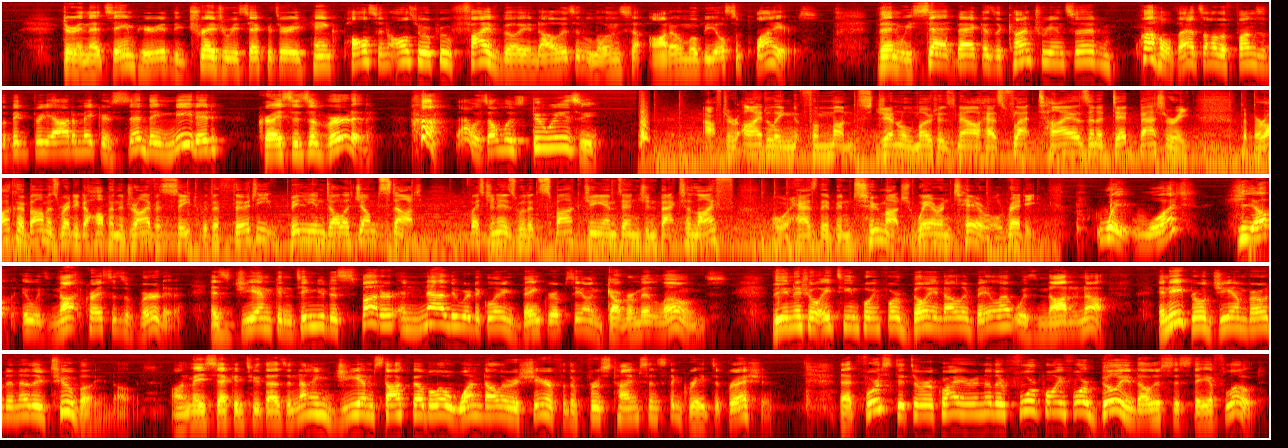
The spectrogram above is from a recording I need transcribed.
During that same period, the Treasury Secretary Hank Paulson also approved $5 billion in loans to automobile suppliers. Then we sat back as a country and said, well, that's all the funds the big three automakers said they needed. Crisis averted. Huh, that was almost too easy. After idling for months, General Motors now has flat tires and a dead battery. But Barack Obama's ready to hop in the driver's seat with a $30 billion jumpstart. Question is, will it spark GM's engine back to life, or has there been too much wear and tear already? Wait, what? Yup, it was not crisis averted, as GM continued to sputter and now they were declaring bankruptcy on government loans. The initial $18.4 billion bailout was not enough. In April, GM borrowed another $2 billion. On May 2, 2009, GM stock fell below $1 a share for the first time since the Great Depression that forced it to require another $4.4 billion to stay afloat.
